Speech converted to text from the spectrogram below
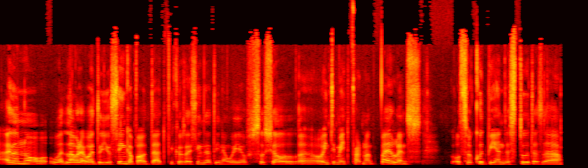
I don't know what Laura. What do you think about that? Because I think that in a way of social uh, or intimate partner violence, also could be understood as a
